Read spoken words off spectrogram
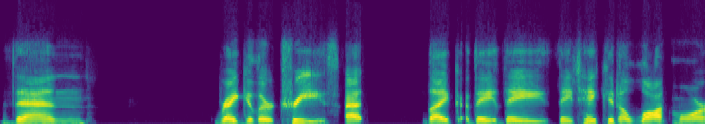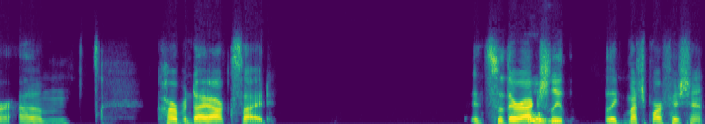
than regular trees at like they they they take in a lot more um carbon dioxide. And so they're Oh. actually like much more efficient.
